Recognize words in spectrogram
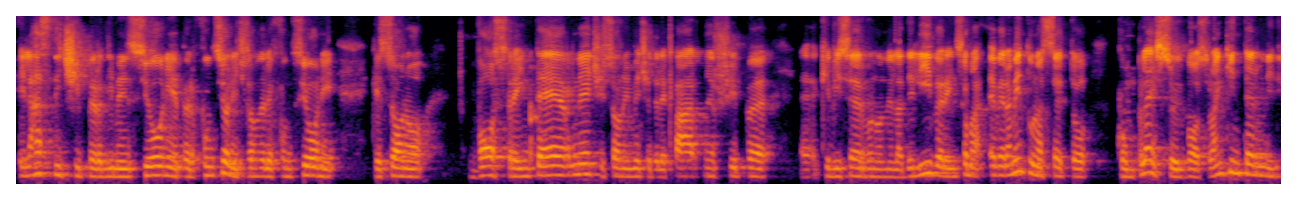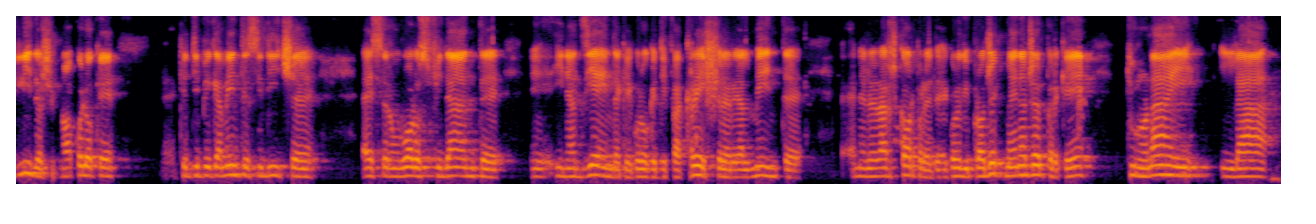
elastici per dimensioni e per funzioni. Ci sono delle funzioni che sono vostre interne, ci sono invece delle partnership eh, che vi servono nella delivery, insomma è veramente un assetto complesso il vostro, anche in termini di leadership, no? quello che, che, tipicamente si dice essere un ruolo sfidante eh, in azienda, che è quello che ti fa crescere realmente eh, nelle large corporate, è quello di project manager perché tu non hai la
